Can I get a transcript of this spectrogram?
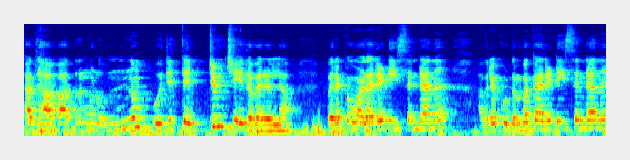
കഥാപാത്രങ്ങളൊന്നും ഒരു തെറ്റും ചെയ്തവരല്ല. അവരൊക്കെ വളരെ ഡീസന്റാണ് അവരെ കുടുംബക്കാർ ഡീസന്റാണ്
